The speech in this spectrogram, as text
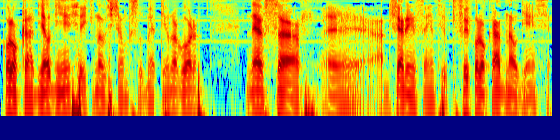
colocada em audiência e que nós estamos submetendo agora. Nessa é, a diferença entre o que foi colocado na audiência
